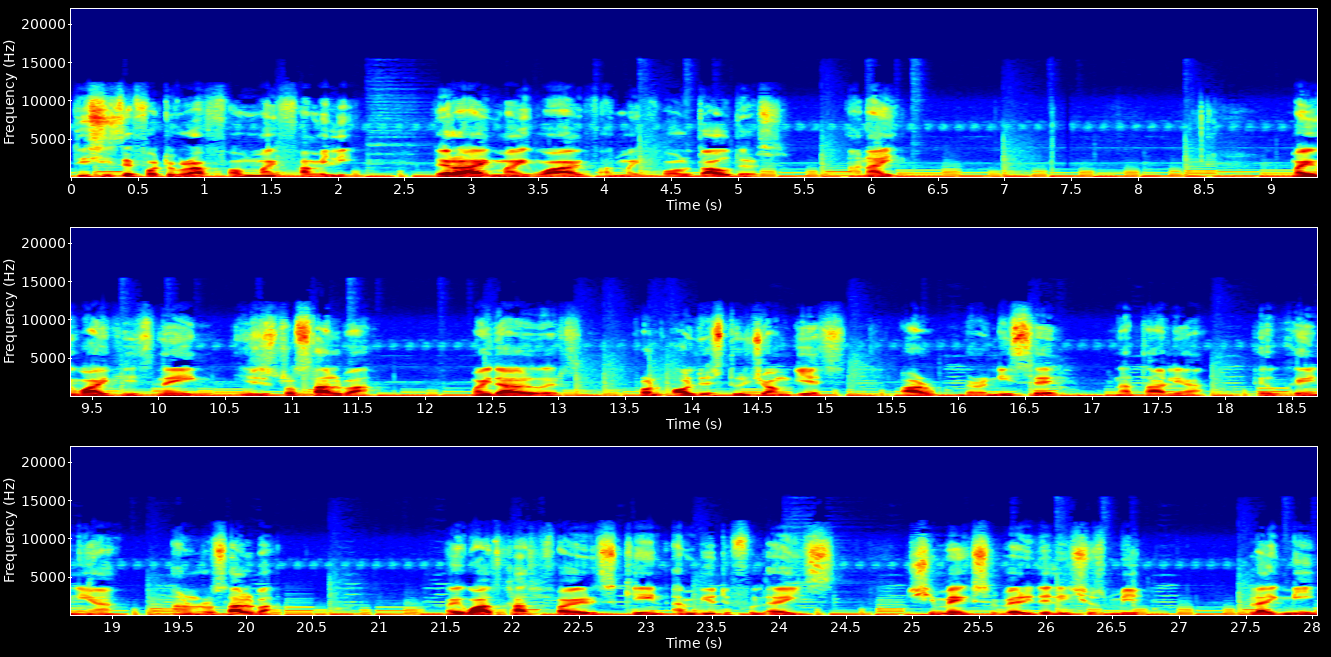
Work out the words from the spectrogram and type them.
This is the photograph of my family. There I, my wife, and my four daughters, and I. My wife's name is Rosalba. My daughters, from oldest to youngest, are Berenice, Natalia, Eugenia, and Rosalba. My wife has fair skin and beautiful eyes. She makes a very delicious meal. Like me,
